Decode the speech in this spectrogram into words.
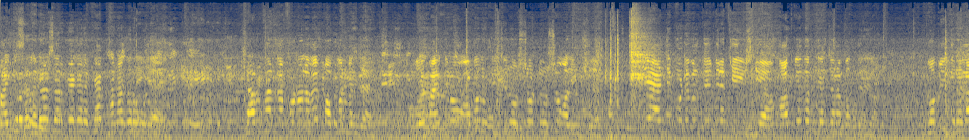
माइक्रो सगड़ी। पंद्रह सौ रुपये का रखा है खाना गर्म होता है शाहरुख खान का फोटो लगा पॉपकॉर्न बन जाए ये माइक्रो ओवन ओटीजी रोस्टो टोस्टो ऑलिव है ये एंटी पोर्टेबल तेल भी रख के यूज़ किया आपके अंदर तेल जाना बंद करेगा गोभी करेला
